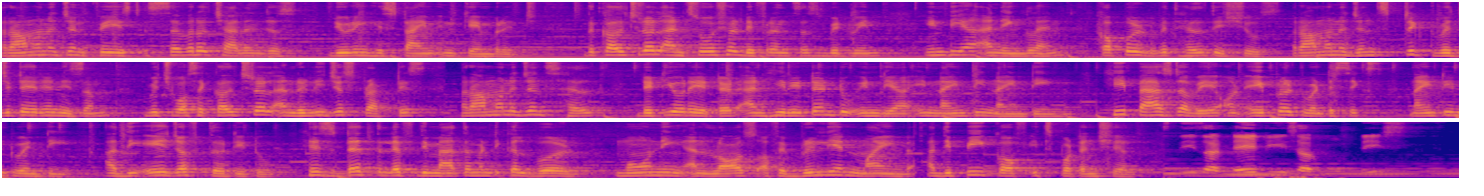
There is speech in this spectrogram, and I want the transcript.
Ramanujan faced several challenges during his time in Cambridge. The cultural and social differences between India and England, coupled with health issues, Ramanujan's strict vegetarianism, which was a cultural and religious practice, Ramanujan's health deteriorated and he returned to India in 1919. He passed away on April 26, 1920, at the age of 32. His death left the mathematical world mourning and loss of a brilliant mind at the peak of its potential. These are deities or murtis,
